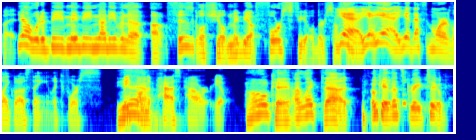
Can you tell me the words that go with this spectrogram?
but Yeah, would it be maybe not even a, a physical shield, maybe a force field or something? yeah, yeah, yeah, yeah. That's more like what I was thinking, like force based on the past power. Yep. Okay, I like that. Okay, that's great too.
